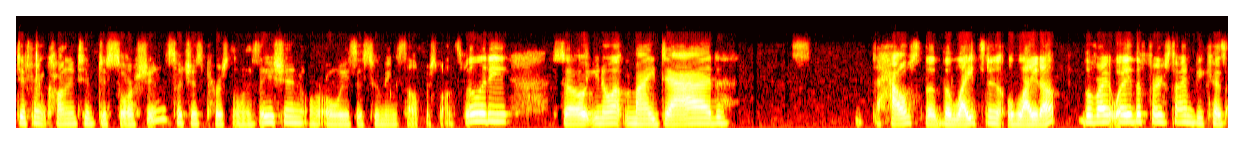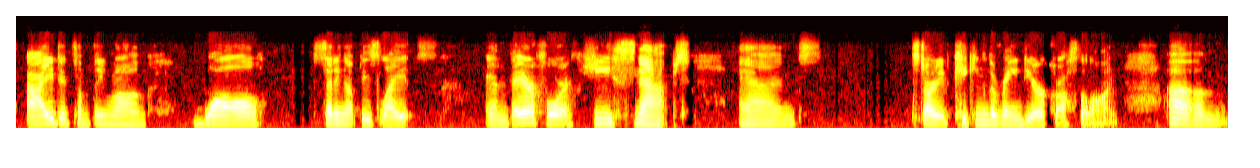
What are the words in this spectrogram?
different cognitive distortions, such as personalization or always assuming self responsibility. So, you know what? My dad house the, the lights didn't light up the right way the first time because I did something wrong while setting up these lights and therefore he snapped and started kicking the reindeer across the lawn um,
